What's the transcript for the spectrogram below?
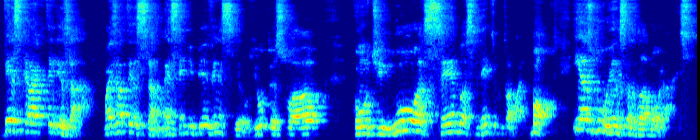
descaracterizar. Mas atenção, essa MP venceu, viu, pessoal? Continua sendo acidente do trabalho. Bom, e as doenças laborais?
